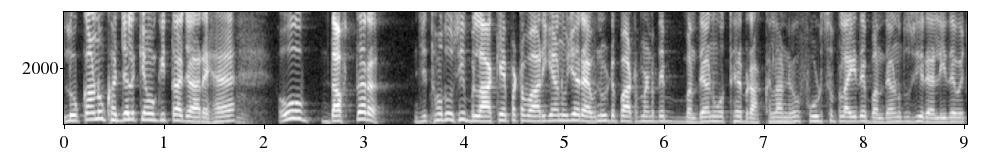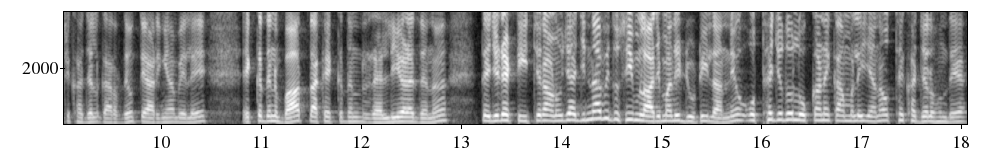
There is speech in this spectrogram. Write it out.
ਲੋਕਾਂ ਨੂੰ ਖੱਜਲ ਕਿਉਂ ਕੀਤਾ ਜਾ ਰਿਹਾ ਹੈ? ਉਹ ਦਫ਼ਤਰ ਜਿੱਥੋਂ ਤੁਸੀਂ ਬੁਲਾ ਕੇ ਪਟਵਾਰੀਆਂ ਨੂੰ ਜਾਂ ਰੈਵਨਿਊ ਡਿਪਾਰਟਮੈਂਟ ਦੇ ਬੰਦਿਆਂ ਨੂੰ ਉੱਥੇ ਰੱਖ ਲਾਉਂਦੇ ਹੋ ਫੂਡ ਸਪਲਾਈ ਦੇ ਬੰਦਿਆਂ ਨੂੰ ਤੁਸੀਂ ਰੈਲੀ ਦੇ ਵਿੱਚ ਖੱਜਲ ਕਰਦੇ ਹੋ ਤਿਆਰੀਆਂ ਵੇਲੇ ਇੱਕ ਦਿਨ ਬਾਅਦ ਤੱਕ ਇੱਕ ਦਿਨ ਰੈਲੀ ਵਾਲੇ ਦਿਨ ਤੇ ਜਿਹੜੇ ਟੀਚਰਾਂ ਨੂੰ ਜਾਂ ਜਿੰਨਾ ਵੀ ਤੁਸੀਂ ਮੁਲਾਜ਼ਮਾਂ ਦੀ ਡਿਊਟੀ ਲਾਉਂਦੇ ਹੋ ਉੱਥੇ ਜਦੋਂ ਲੋਕਾਂ ਨੇ ਕੰਮ ਲਈ ਜਾਣਾ ਉੱਥੇ ਖੱਜਲ ਹੁੰਦੇ ਆ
